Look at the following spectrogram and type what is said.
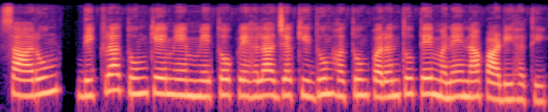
સારું, દીકરા તું કે મેં મેં તો પહેલા જ કીધું હતું પરંતુ તે મને ના પાડી હતી.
